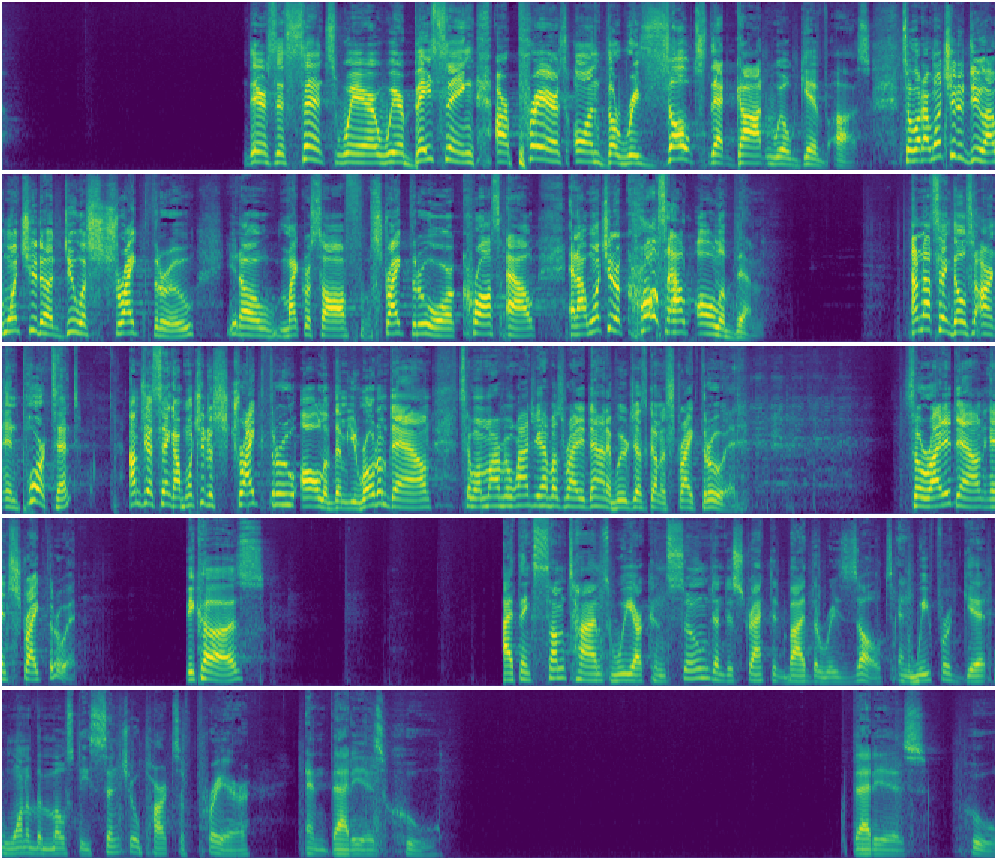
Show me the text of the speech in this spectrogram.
there's this sense where we're basing our prayers on the results that God will give us. So, what I want you to do, I want you to do a strike through, you know, Microsoft, strike through or cross out, and I want you to cross out all of them. I'm not saying those aren't important. I'm just saying I want you to strike through all of them. You wrote them down. Say, well, Marvin, why'd you have us write it down if we were just going to strike through it? So write it down and strike through it because I think sometimes we are consumed and distracted by the results, and we forget one of the most essential parts of prayer, and that is who. That is who.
